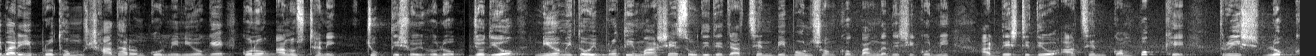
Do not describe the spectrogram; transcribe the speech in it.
এবারই প্রথম সাধারণ কর্মী নিয়োগে কোনো আনুষ্ঠানিক চুক্তি সই হল। যদিও নিয়মিতই প্রতি মাসে সৌদিতে যাচ্ছেন বিপুল সংখ্যক বাংলাদেশি কর্মী। আর দেশটিতেও আছেন কমপক্ষে ত্রিশ লক্ষ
